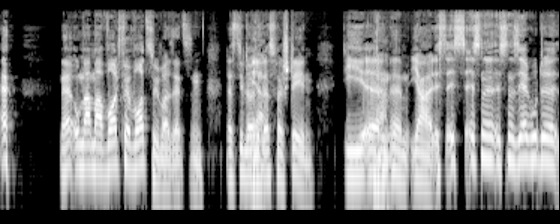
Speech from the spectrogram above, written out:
ne, um mal Wort für Wort zu übersetzen, dass die Leute Ja. das verstehen. Die, ähm, Ja. ähm, ja, es ist, ist, eine, ist eine sehr gute,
